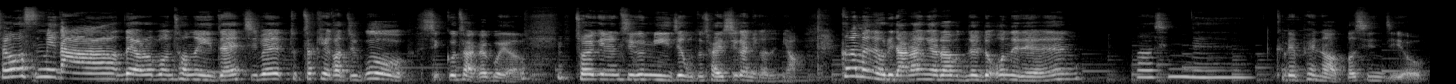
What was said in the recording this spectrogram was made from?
잘 먹었습니다. 네, 여러분, 저는 이제 집에 도착해가지고 씻고 자려고요. 저에게는 지금이 이제부터 잘 시간이거든요. 그러면 우리 나랑 여러분들도 오늘은 맛있는 크레페는 어떠신지요?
